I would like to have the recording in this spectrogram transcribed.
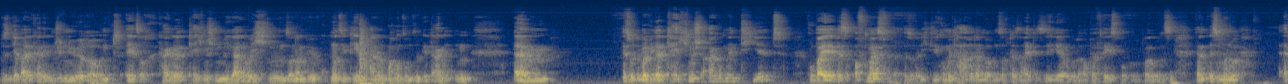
wir sind ja beide keine Ingenieure und jetzt auch keine technischen Megaleuchten, sondern wir gucken uns die Themen an und machen uns unsere Gedanken. Ähm, es wird immer wieder technisch argumentiert, wobei das oftmals, also wenn ich die Kommentare dann bei uns auf der Seite sehe oder auch bei Facebook bei uns, dann ist immer nur, äh,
